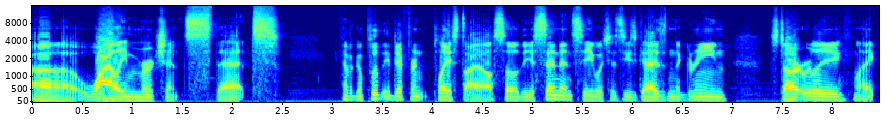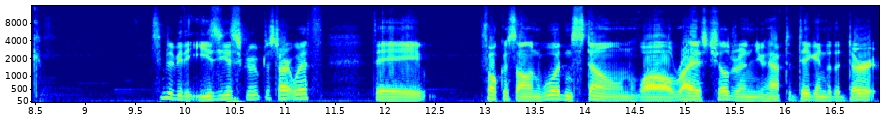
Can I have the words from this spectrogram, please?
uh, wily merchants that have a completely different playstyle. So the Ascendancy, which is these guys in the green, start really like seem to be the easiest group to start with. They focus on wood and stone, while Rayya's Children, you have to dig into the dirt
